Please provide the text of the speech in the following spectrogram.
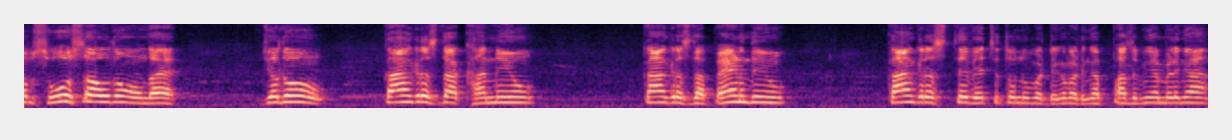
ਅਫਸੋਸ ਤਾਂ ਉਦੋਂ ਆਉਂਦਾ ਹੈ ਜਦੋਂ ਕਾਂਗਰਸ ਦਾ ਖਾਂਦੇ ਹੋ ਕਾਂਗਰਸ ਦਾ ਪਹਿਨਦੇ ਹੋ ਕਾਂਗਰਸ ਦੇ ਵਿੱਚ ਤੁਹਾਨੂੰ ਵੱਡੀਆਂ ਵੱਡੀਆਂ ਪਦਵੀਆਂ ਮਿਲੀਆਂ।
